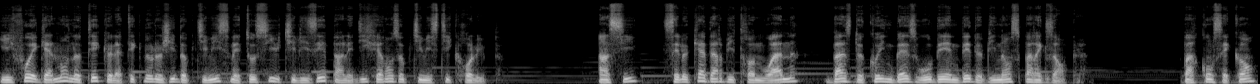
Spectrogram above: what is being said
il faut également noter que la technologie d'optimisme est aussi utilisée par les différents optimistiques Rollup. Ainsi, c'est le cas d'Arbitrum One, base de Coinbase ou OBNB de Binance par exemple. Par conséquent,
